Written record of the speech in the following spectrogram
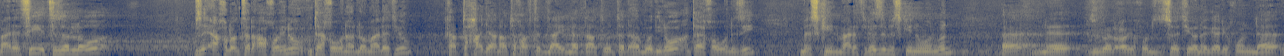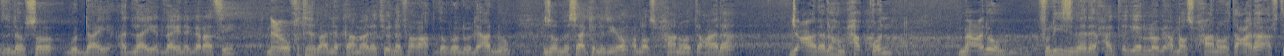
ማለትሲ እቲ ዘለዎ ዘይኣኽሎ እተ ኮይኑ እንታይ ይኸውን ኣሎ ማለት እዩ ካብቲ ሓጃ ናቱ ካብቲ ድላይነት ናቱ እተ ጎዲልዎ እንታይ ይኸውን እዚ መስኪን ማለት እዩ ነዚ ምስኪን እውን እውን ንዝበልዖ ይኹን ዝሰትዮ ነገር ይኹን ዝለብሶ ጉዳይ ኣድላይ ኣድላይ ነገራትሲ ንዕኡ ክትህብ ኣለካ ማለት እዩ ነፈቓ ክትገብረሉ ኣኑ እዞም መሳኪን እዚኦም ኣላ ስብሓን ወተላ ጀዓለ ለሁም ሓቁን ማዕሉም ፍሉይ ዝበለ ሓቂ ገይሩሎም ዩ ኣላ ስብሓን ወተላ ኣብቲ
